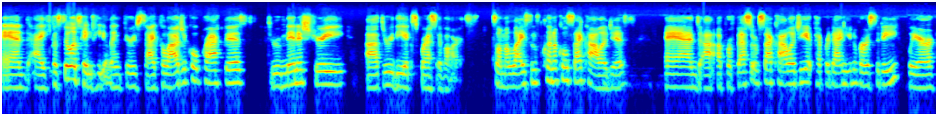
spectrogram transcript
and I facilitate healing through psychological practice, through ministry, uh, through the expressive arts. So I'm a licensed clinical psychologist and uh, a professor of psychology at Pepperdine University, where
